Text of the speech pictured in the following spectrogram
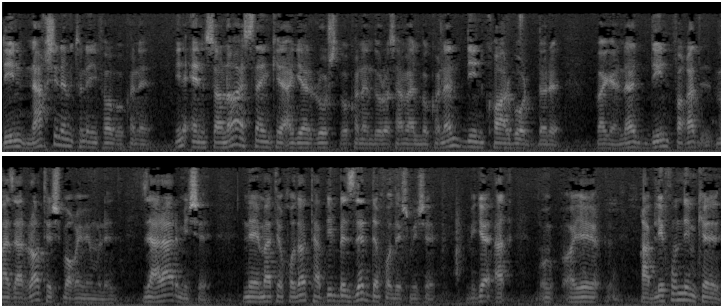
دین نقشی نمی‌تونه ایفا بکنه. این انسان ها هستن که اگر رشد بکنن درست عمل بکنن دین کاربرد داره. وگرنه دین فقط مذراتش باقی میمونه ضرر میشه. نعمت خدا تبدیل به ضد خودش میشه. میگه آیه قبلی خوندیم که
